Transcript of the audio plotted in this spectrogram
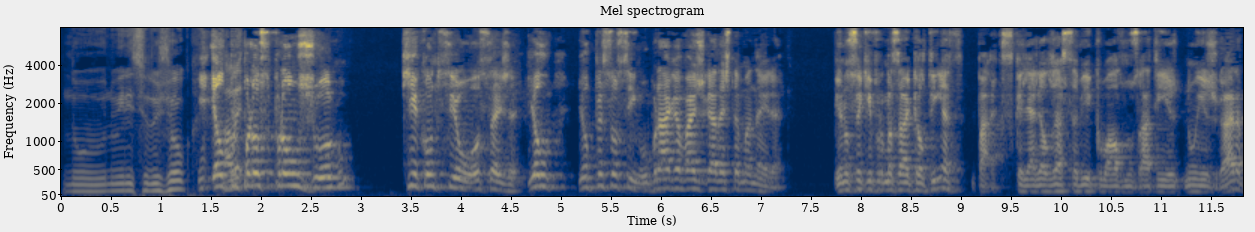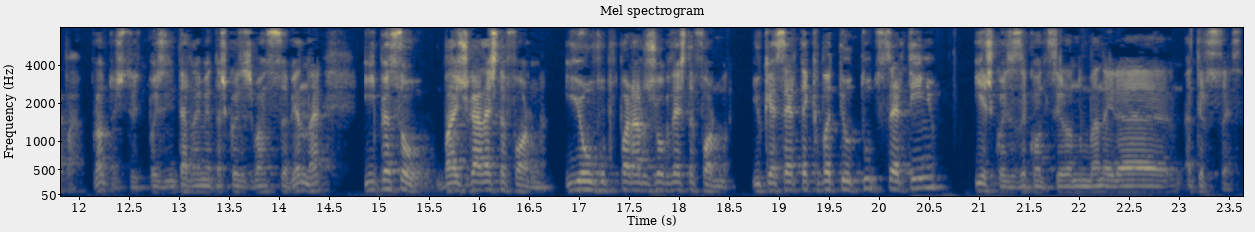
no, no início do jogo. E ele preparou-se para um jogo que aconteceu, ou seja, ele, ele pensou assim: o Braga vai jogar desta maneira. Eu não sei que informação é que ele tinha, pá, que se calhar ele já sabia que o Alves Musrati não ia jogar, pá, pronto, isto, depois internamente as coisas vão-se sabendo, né? E pensou, vai jogar desta forma, e eu vou preparar o jogo desta forma. E o que é certo é que bateu tudo certinho, e as coisas aconteceram de maneira a ter sucesso.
